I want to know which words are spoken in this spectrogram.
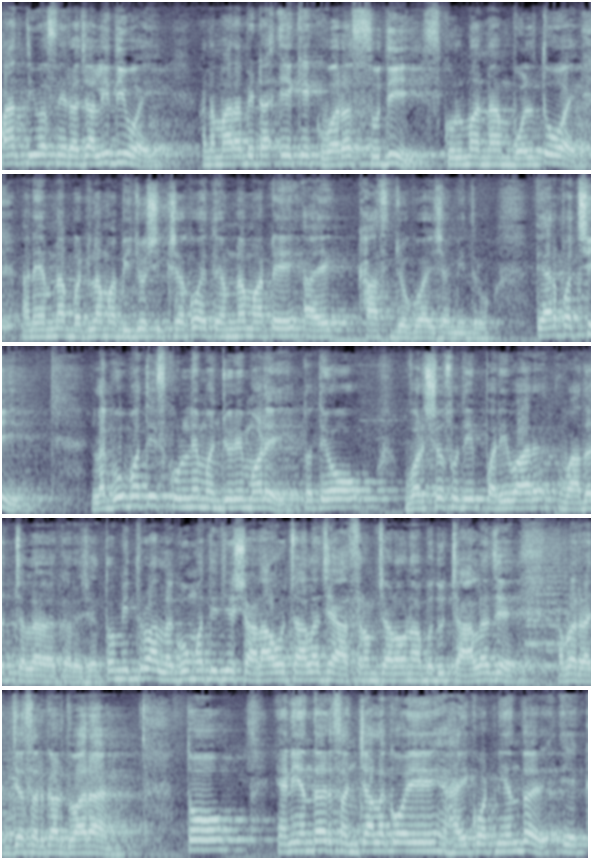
પાંચ દિવસની રજા લીધી હોય અને મારા બેટા એક એક વર્ષ સુધી સ્કૂલમાં નામ બોલતું હોય અને એમના બદલામાં બીજો શિક્ષક હોય, તો એમના માટે આ એક ખાસ જોગવાઈ છે મિત્રો. ત્યાર પછી લઘુમતી સ્કૂલને મંજૂરી મળે તો તેઓ વર્ષો સુધી પરિવારવાદ જ ચલાવ્યા કરે છે. તો મિત્રો, આ લઘુમતી જે શાળાઓ ચાલે છે, આશ્રમ શાળાઓને આ બધું ચાલે છે, આપણા રાજ્ય સરકાર દ્વારા, તો એની અંદર સંચાલકોએ હાઈકોર્ટની અંદર એક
